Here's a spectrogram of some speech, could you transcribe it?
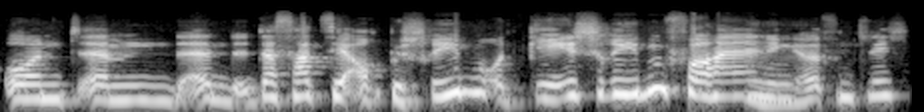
Und ähm, äh, das hat sie auch beschrieben und geschrieben, vor allen Dingen mhm. öffentlich.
